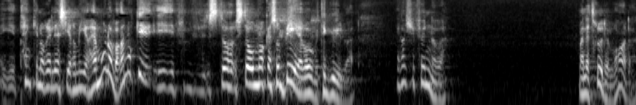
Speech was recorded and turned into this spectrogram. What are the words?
Jeg tenker Når jeg leser Jeremia Her må det være noe stå, om noen som ber til Gud. Jeg har ikke funnet det. Men jeg tror det var det.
